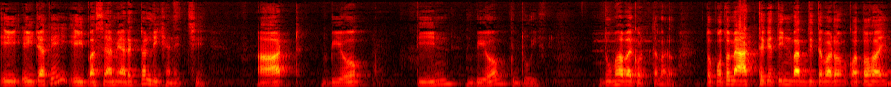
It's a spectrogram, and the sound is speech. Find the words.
এই, এইটাকেই এই পাশে আমি আরেকটা লিখে নিচ্ছি। আট বিয়োগ তিন বিয়োগ দুই। দুভাবে করতে পারো। তো প্রথমে আট থেকে তিন বাদ দিতে পারো। কত হয়?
